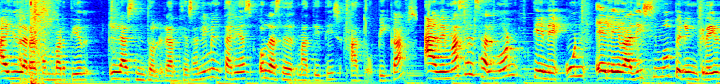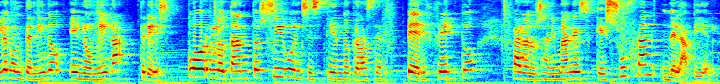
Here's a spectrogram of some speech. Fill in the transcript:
ayudar a combatir las intolerancias alimentarias o las dermatitis atópicas. Además el salmón tiene un elevadísimo pero increíble contenido en omega 3, por lo tanto sigo insistiendo que va a ser perfecto para los animales que sufran de la piel.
